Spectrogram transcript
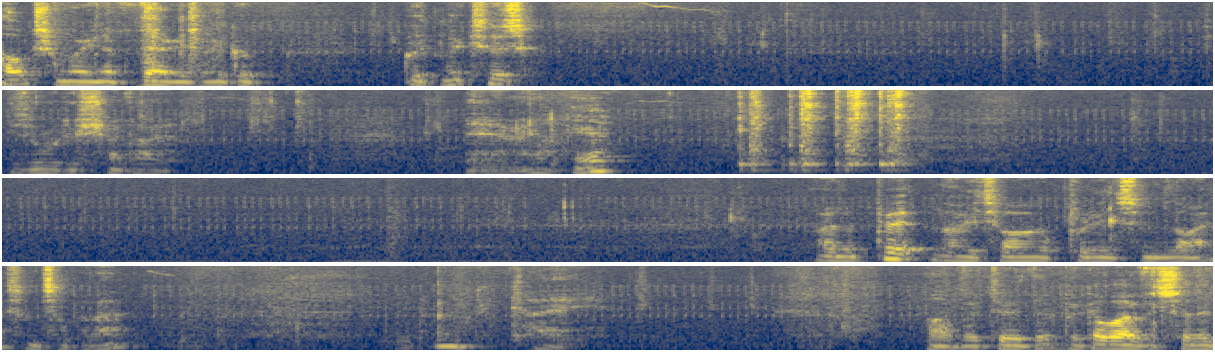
ultramarine are very, very good, good mixers. This is all the shadow area here. And a bit later I'll put in some lights on top of that. Okay. Oh, we'll do that. We'll go over to the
